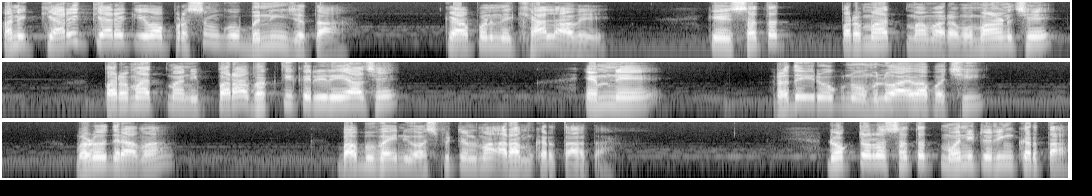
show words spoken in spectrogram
અને ક્યારેક ક્યારેક એવા પ્રસંગો બની જતા કે આપણને ખ્યાલ આવે કે સતત પરમાત્મામાં રમમાણ છે, પરમાત્માની પરાભક્તિ કરી રહ્યા છે. એમને હૃદય રોગનો હુમલો આવ્યા પછી વડોદરામાં બાબુભાઈની હોસ્પિટલમાં આરામ કરતા હતા. ડૉક્ટરો સતત મોનિટરિંગ કરતા.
